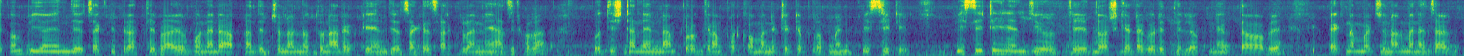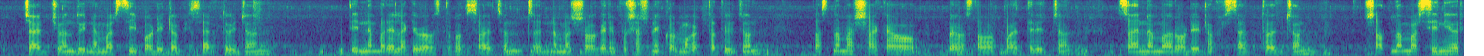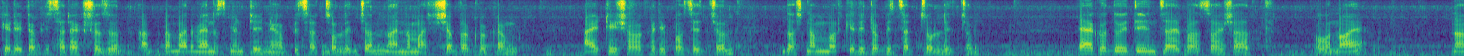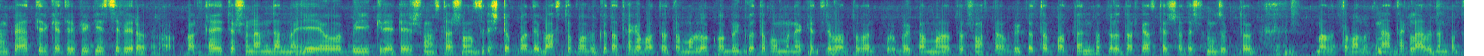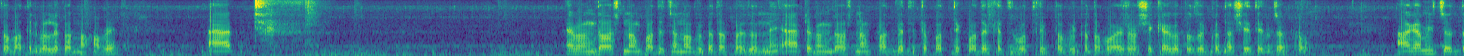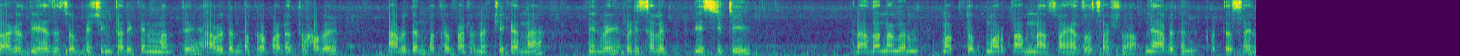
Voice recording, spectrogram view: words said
এরকম প্রিয় এনজিও চাকরি প্রার্থী ভাই বোনেরা, আপনাদের জন্য নতুন আরও একটি এনজিও চাকরি সার্কুলার নিয়ে হাজির হলাম। প্রতিষ্ঠানের নাম programme for community development PCT PCT এনজিওতে দশ ক্যাটাগরিতে লোক নিয়োগ দেওয়া হবে। এক নম্বর জোনাল ম্যানেজার চারজন, দুই নম্বর চিফ অডিট অফিসার দুইজন, তিন নম্বর এলাকা ব্যবস্থাপক ছয়জন, চার নম্বর সহকারী প্রশাসনিক কর্মকর্তা দুইজন, পাঁচ নম্বর শাখা ব্যবস্থাপক পঁয়ত্রিশ জন, ছয় নম্বর অডিট অফিসার দশজন সাত নম্বর সিনিয়র ক্রেডিট অফিসার একশো জন, আট নম্বর ম্যানেজমেন্ট ট্রেনিং অফিসার চল্লিশ জন, নয় নম্বর হিসাবরক্ষক কাম আইটি সহকারী পঁচিশ জন, দশ নম্বর ক্রেডিট অফিসার চল্লিশ জন। এক দুই, তিন, চার, পাঁচ, ছয়, সাত ও নয়। নং প্রার্থীর ক্ষেত্রে পিকিএসএফের অর্থায়িত সুনামধন্য এ ও বি গ্রেডের সংস্থার সংশ্লিষ্ট পদে বাস্তব অভিজ্ঞতা থাকা বাধ্যতামূলক। অভিজ্ঞতা প্রমাণের ক্ষেত্রে বর্তমান পূর্বে কর্মরত সংস্থা অভিজ্ঞতা প্রত্যয়নপত্র দরখাস্তের সাথে সংযুক্ত বাধ্যতামূলক না থাকলে আবেদনপত্র বাতিল বলে গণ্য হবে। আট এবং দশ নং পদের জন্য অভিজ্ঞতার প্রয়োজন নেই। আট এবং দশ নং পদ ব্যতীত প্রত্যেক পদের ক্ষেত্রে অতিরিক্ত অভিজ্ঞতা, বয়স ও শিক্ষাগত যোগ্যতা শিথিলযোগ্য আগামী চোদ্দ আগস্ট দুই হাজার চব্বিশ তারিখের মধ্যে আবেদনপত্র পাঠাতে হবে। আবেদনপত্র পাঠানোর ঠিকানা, নির্বাহী পরিচালক পিসিটি রাধানগর মক্তব মোর পাবনা, ছয় হাজার ছয়শো। আপনি আবেদন করতে চাইলে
